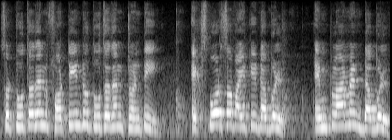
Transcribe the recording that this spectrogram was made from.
so 2014 to 2020 exports of IT doubled employment doubled.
